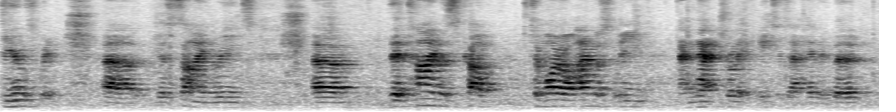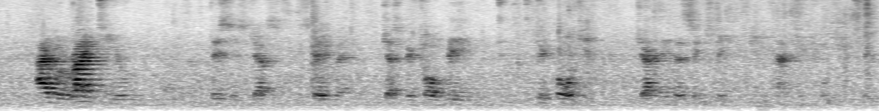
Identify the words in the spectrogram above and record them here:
deals with. Uh, the sign reads, um, the time has come, tomorrow I must leave, and naturally it is a heavy burden. I will write to you. This is just a statement just before being deported, January the 16th, 1942.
